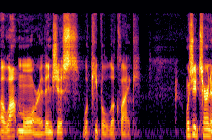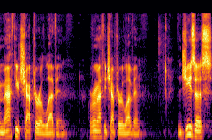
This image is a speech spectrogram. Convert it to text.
a lot more than just what people look like. I want you to turn to Matthew chapter 11. Over Matthew chapter 11. Jesus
